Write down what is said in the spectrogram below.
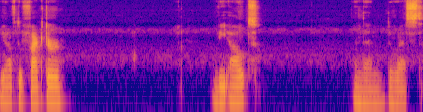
We have to factor V out and then the rest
